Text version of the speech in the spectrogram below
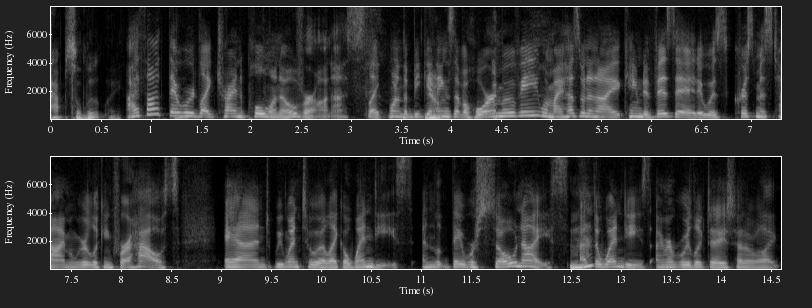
Absolutely. I thought they were like trying to pull one over on us, like one of the beginnings of a horror movie. When my husband and I came to visit, it was Christmas time and we were looking for a house. And we went to a, like a Wendy's and they were so nice Mm-hmm. at the Wendy's. I remember we looked at each other like,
